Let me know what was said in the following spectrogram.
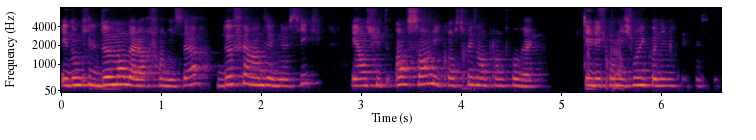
et donc ils demandent à leurs fournisseurs de faire un diagnostic et ensuite, ensemble, ils construisent un plan de progrès et ah, les conditions économiques nécessaires.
